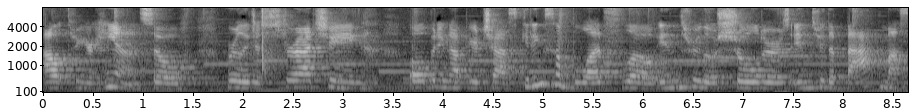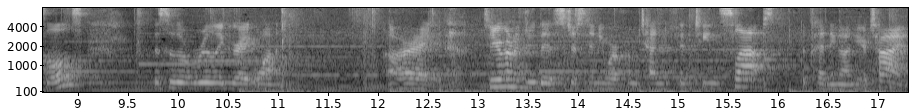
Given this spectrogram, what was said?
out through your hands. So really just stretching, opening up your chest, getting some blood flow in through those shoulders, in through the back muscles. This is a really great one. All right, so you're gonna do this just anywhere from 10 to 15 slaps, depending on your time.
